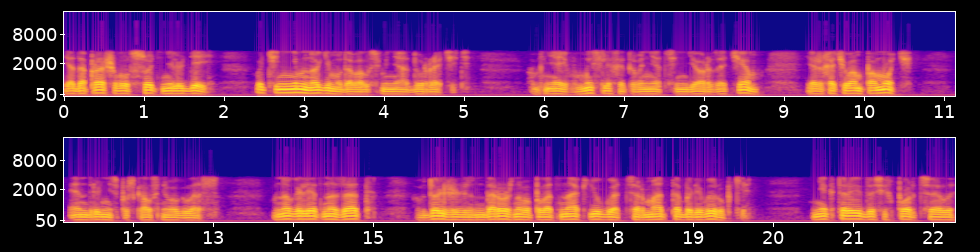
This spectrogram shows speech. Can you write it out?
Я допрашивал сотни людей. Очень немногим удавалось меня одурачить. У меня и в мыслях этого нет, сеньор. Зачем? Я же хочу вам помочь. Эндрю не спускал с него глаз. Много лет назад вдоль железнодорожного полотна к югу от Церматта были вырубки. Некоторые до сих пор целы,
